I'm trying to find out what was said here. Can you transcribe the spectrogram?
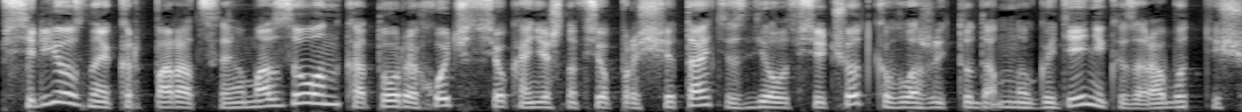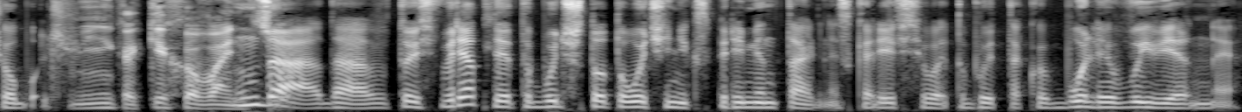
серьезная корпорация Amazon, которая хочет все, конечно, все просчитать, сделать все четко, вложить туда много денег и заработать еще больше. И никаких авантюр. Да, да. То есть вряд ли это будет что-то очень экспериментальное. Скорее всего, это будет такое более выверенное.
